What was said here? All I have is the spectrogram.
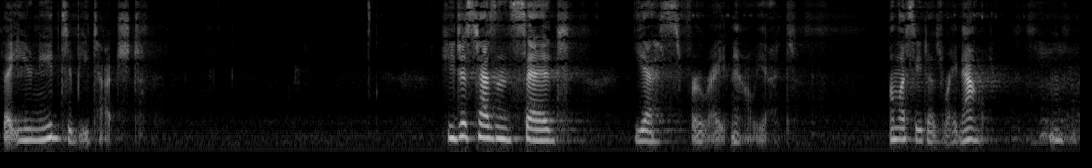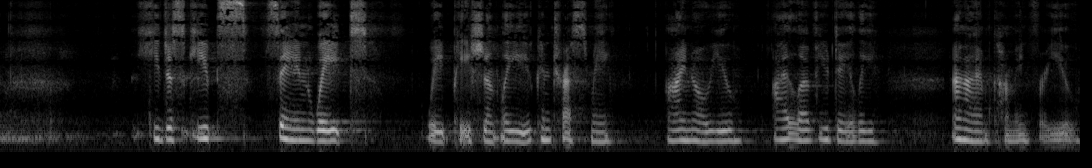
that you need to be touched. He just hasn't said yes for right now yet, unless He does right now. he just keeps saying, Wait, wait patiently. You can trust me. I know you. I love you daily, and I am coming for you.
